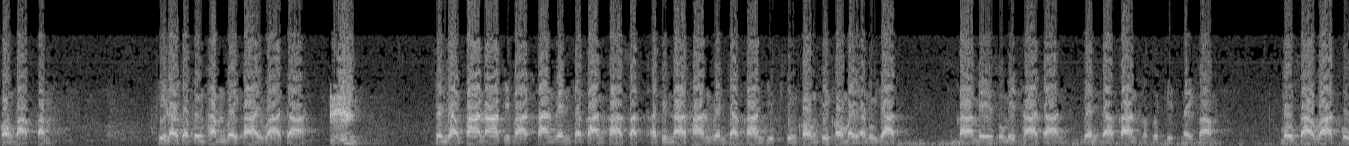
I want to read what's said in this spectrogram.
ของบาปกรรม ที่เราจะพึงทำด้วยกายวาจาเช่นอย่างปานาติบาตการเว้นจากการฆ่าสัตว์อธินาทานเว้นจากการหยิบสิ่งของที่เขาไม่อนุญาต กาเมสุมิชาจารเว้นจากการประพฤติผิดในกาม โมสาวาทผู้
